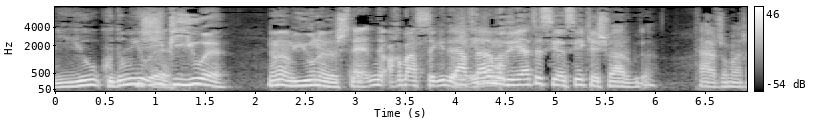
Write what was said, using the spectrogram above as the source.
یو کدوم یو جی پی یوه. نمی‌دونم یو نوشته. آخه بستگی داره. دفتر مدیریت سیاسی کشور بوده. ترجمهش.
